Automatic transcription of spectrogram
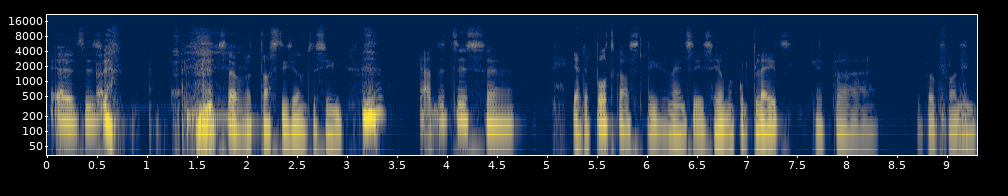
ja, het is zo fantastisch om te zien. Ja, dit is... Uh, ja, de podcast, lieve mensen, is helemaal compleet. Ik heb, uh, ik heb ook van die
